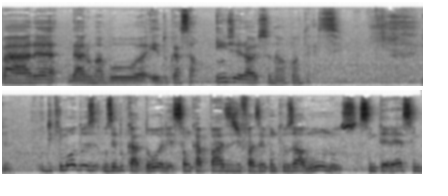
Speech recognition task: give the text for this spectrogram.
para dar uma boa educação. Em geral, isso não acontece. De que modo os educadores são capazes de fazer com que os alunos se interessem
